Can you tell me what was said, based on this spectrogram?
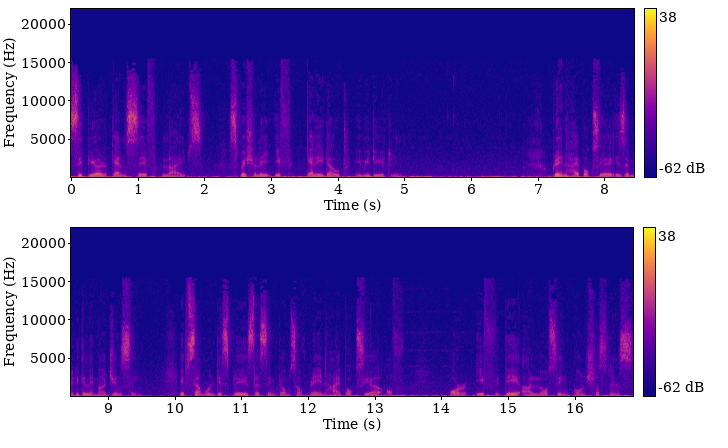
CPR can save lives, especially if carried out immediately. Brain hypoxia is a medical emergency. If someone displays the symptoms of brain hypoxia of or if they are losing consciousness,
